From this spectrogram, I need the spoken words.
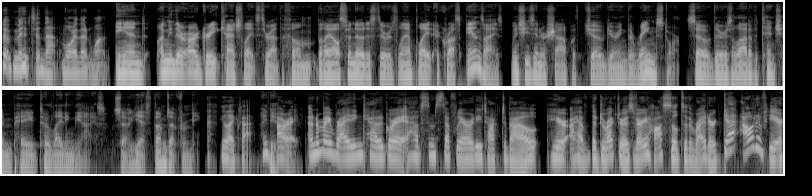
have mentioned that more than once. And I mean, there are great catch lights throughout the film, but I also noticed there is lamplight across Anne's eyes when she's in her shop with Joe during the rainstorm. So there is a lot of attention paid to lighting the eyes. So, yes, thumbs up from me. You like that? I do. All right. Under my writing category, I have some stuff we already talked about. Here, I have the director is very hostile to the writer. Get out of here,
